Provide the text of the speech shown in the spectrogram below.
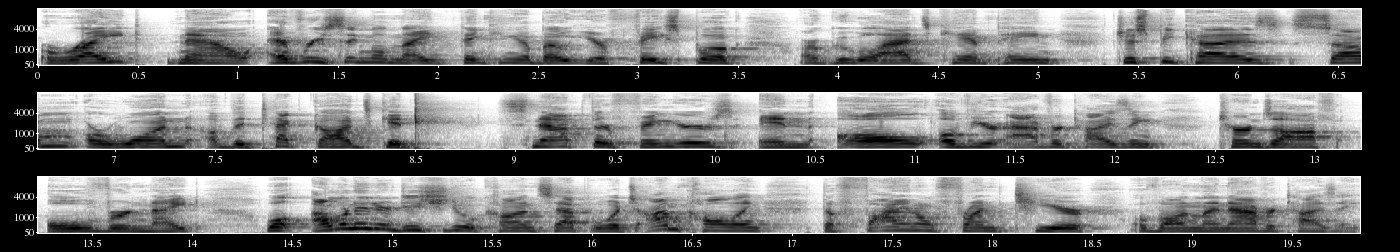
Right now, every single night, thinking about your Facebook or Google Ads campaign just because some or one of the tech gods could snap their fingers and all of your advertising turns off overnight. Well, I want to introduce you to a concept which I'm calling the final frontier of online advertising.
